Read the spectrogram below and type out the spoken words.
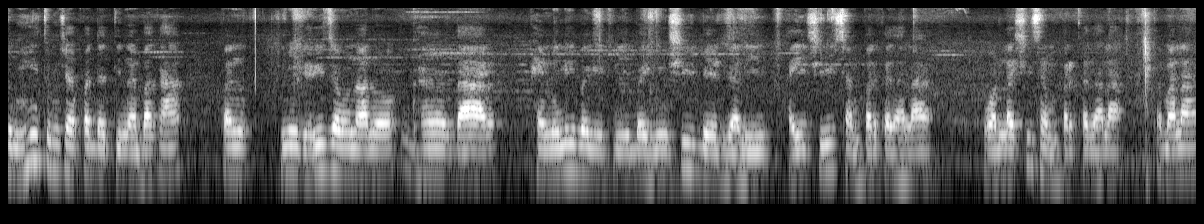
तुम्ही तुमच्या पद्धतीनं बघा. पण मी घरी जाऊन आलो घरदार फॅमिली बघितली बहिणीशी भेट झाली आईशी संपर्क झाला वडिलाशी संपर्क झाला. तर मला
